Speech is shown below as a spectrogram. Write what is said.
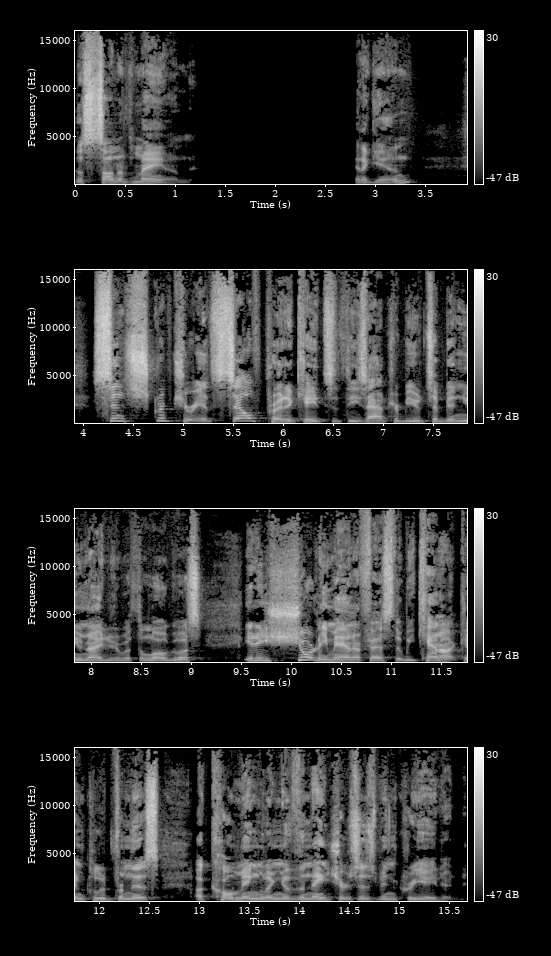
the Son of Man. And again, since Scripture itself predicates that these attributes have been united with the Logos, it is surely manifest that we cannot conclude from this a commingling of the natures has been created,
